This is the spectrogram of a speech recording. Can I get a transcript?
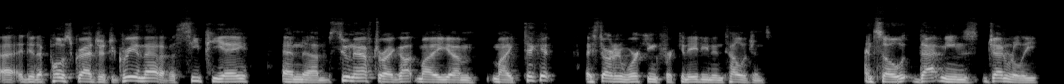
uh, I did a postgraduate degree in that. Have a CPA, and um, soon after I got my um, my ticket, I started working for Canadian intelligence. And so that means generally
